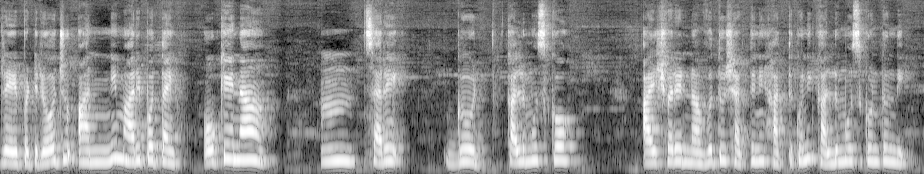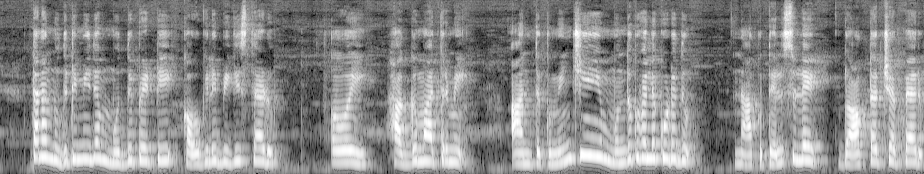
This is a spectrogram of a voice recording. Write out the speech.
రేపటి రోజు అన్నీ మారిపోతాయి. ఓకేనా? సరే. గుడ్. కళ్ళు మూసుకో. ఐశ్వర్య నవ్వుతూ శక్తిని హత్తుకుని కళ్ళు మూసుకుంటుంది. తన నుదుటి మీద ముద్దు పెట్టి కౌగిలి బిగిస్తాడు. ఓయ్ హగ్గు మాత్రమే. అంతకు మించి ముందుకు వెళ్ళకూడదు. నాకు తెలుసులే డాక్టర్ చెప్పారు.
